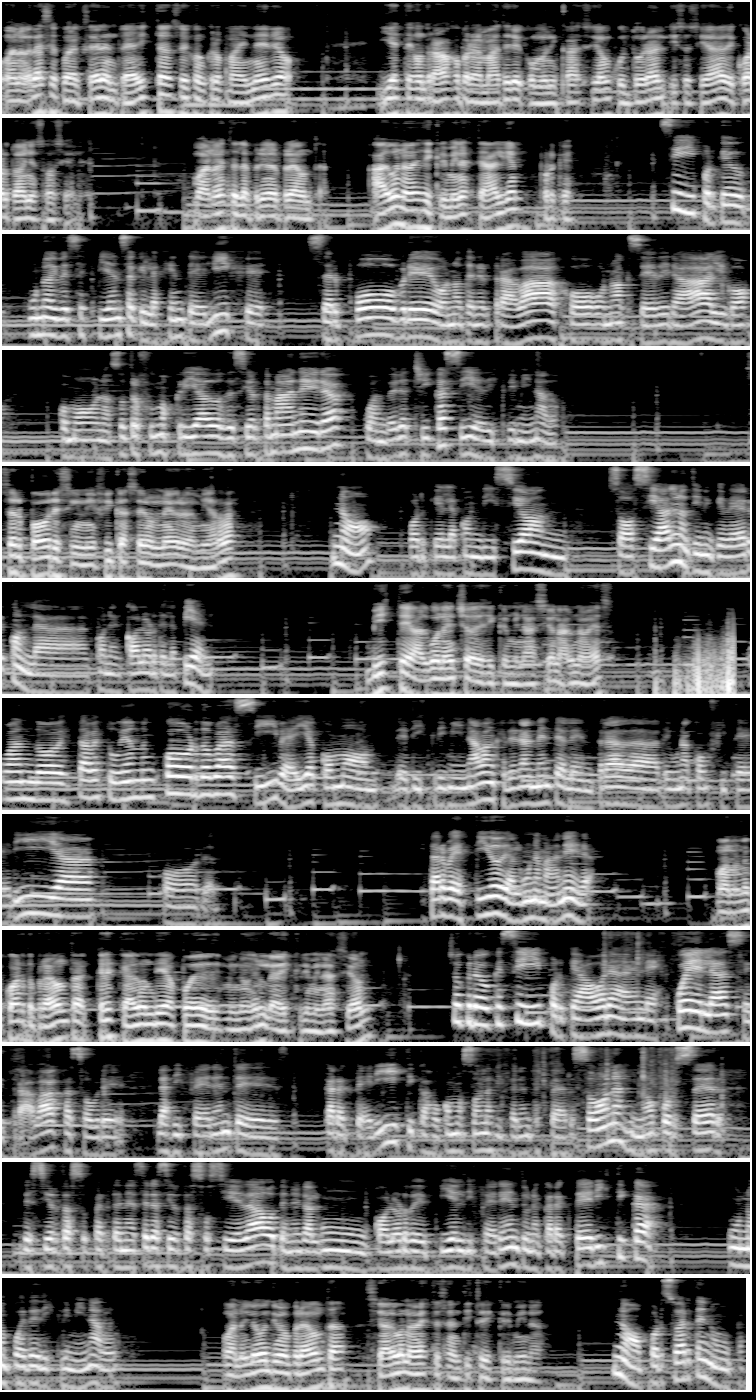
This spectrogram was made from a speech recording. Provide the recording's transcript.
Bueno, gracias por acceder a la entrevista. Soy Juan Cruz Mainero y este es un trabajo para la materia de comunicación cultural y sociedad de cuarto año sociales. Bueno, esta es la primera pregunta. ¿Alguna vez discriminaste a alguien? ¿Por qué? Sí, porque uno a veces piensa que la gente elige ser pobre o no tener trabajo o no acceder a algo. Como nosotros fuimos criados de cierta manera, cuando era chica sí he discriminado. ¿Ser pobre significa ser un negro de mierda? No, porque la condición social no tiene que ver con, la, con el color de la piel. ¿Viste algún hecho de discriminación alguna vez? Cuando estaba estudiando en Córdoba, sí veía cómo eh, discriminaban generalmente a la entrada de una confitería por estar vestido de alguna manera. Bueno, la cuarta pregunta, ¿crees que algún día puede disminuir la discriminación? Yo creo que sí, porque ahora en la escuela se trabaja sobre las diferentes características o cómo son las diferentes personas y no por ser de cierta pertenecer a cierta sociedad o tener algún color de piel diferente, una característica, uno puede discriminarlo. Bueno, y la última pregunta, si alguna vez te sentiste discriminada. No, por suerte nunca.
